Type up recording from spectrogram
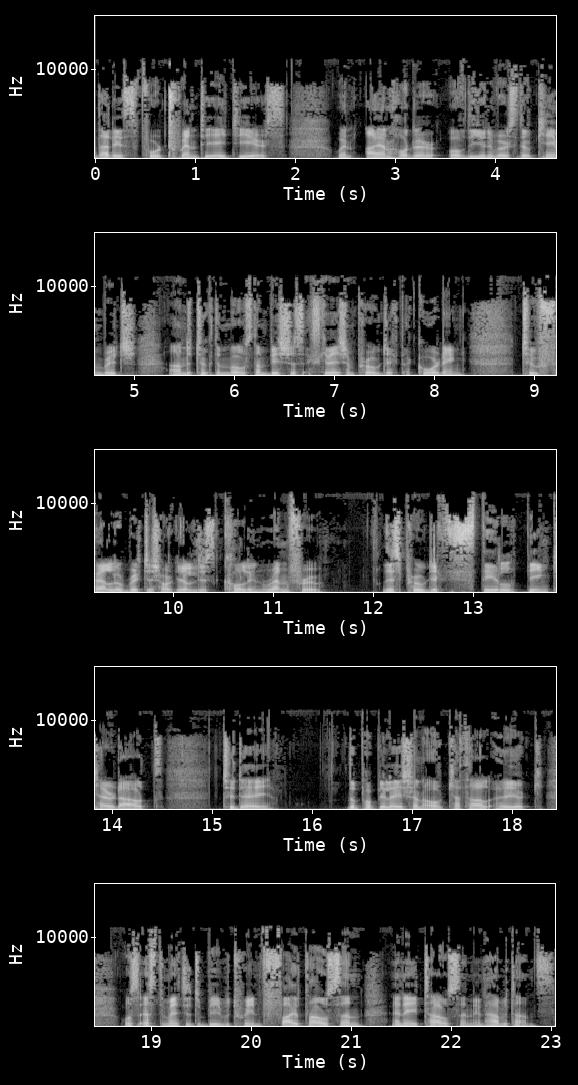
That is for 28 years, when Ian Hodder of the University of Cambridge undertook the most ambitious excavation project according to fellow British archaeologist Colin Renfrew. This project is still being carried out today. The population of Catalhöyük was estimated to be between 5,000 and 8,000 inhabitants.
